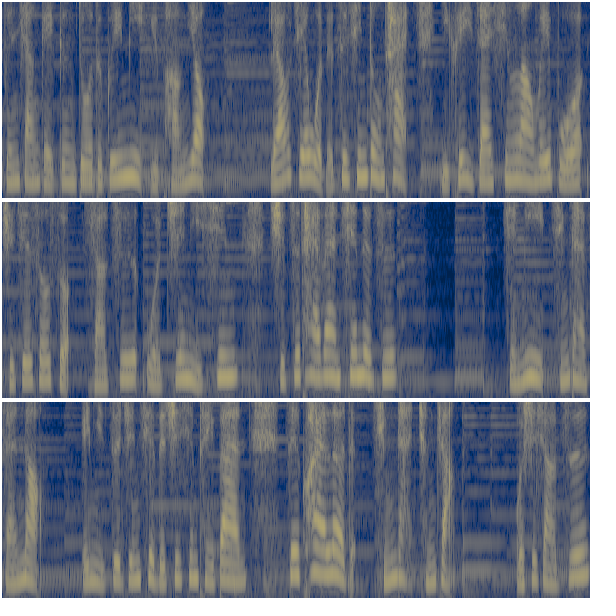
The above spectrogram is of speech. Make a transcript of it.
分享给更多的闺蜜与朋友。了解我的最新动态，你可以在新浪微博直接搜索“小资我知你心”，是姿态万千的“资”。解密情感烦恼，给你最真切的知心陪伴，最快乐的情感成长。我是小资，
